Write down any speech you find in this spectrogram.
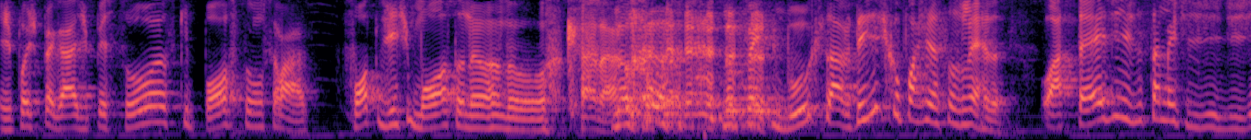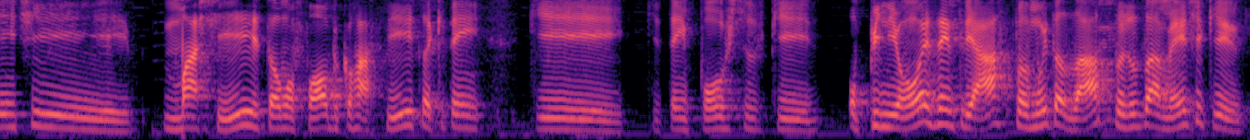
A gente pode pegar de pessoas que postam, sei lá, foto de gente morta no, no, no, no, Facebook, sabe? Tem gente que compartilha essas merdas. Ou até de justamente de, de gente machista, homofóbico, racista, que tem. Que, que tem posts que. opiniões, entre aspas, muitas aspas, justamente, que.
